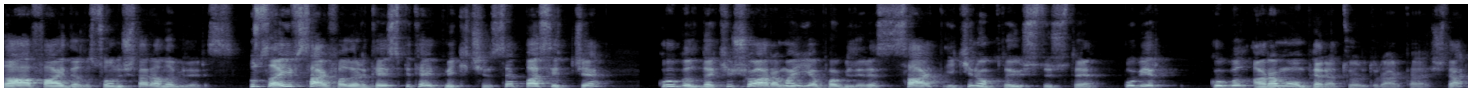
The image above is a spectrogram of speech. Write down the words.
daha faydalı sonuçlar alabiliriz. Bu zayıf sayfaları tespit etmek içinse basitçe Google'daki şu aramayı yapabiliriz. Site 2 nokta üst üste. Bu bir Google arama operatörüdür arkadaşlar.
